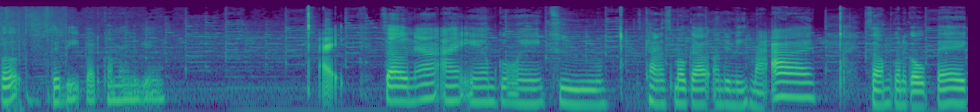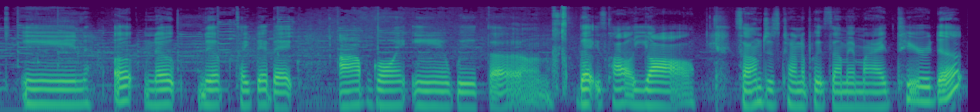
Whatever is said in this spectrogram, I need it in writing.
Oh, the beat about to come in again. So now I am going to kind of smoke out underneath my eye. So I'm going to go back in. Oh, nope, nope, take that back. I'm going in with, um, that is called Y'all. So I'm just trying to put some in my tear duct.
